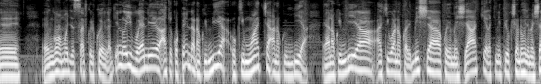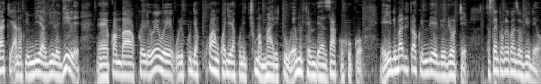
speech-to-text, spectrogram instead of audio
e, E, ngoma moja safi kweli kweli, lakini ndio hivyo yani, yeye akikupenda anakuimbia, ukimwacha anakuimbia. E, anakuimbia akiwa anakukaribisha kwenye maisha yake, lakini pia ukishaondoka kwenye maisha yake anakuimbia vile vile. E, kwamba kweli wewe ulikuja kwangu kwa ajili ya kunichuma mali tu, hebu tembea zako huko. E, ili mradi tu akuimbie hivyo vyote. Sasa tuangalie kwanza video.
